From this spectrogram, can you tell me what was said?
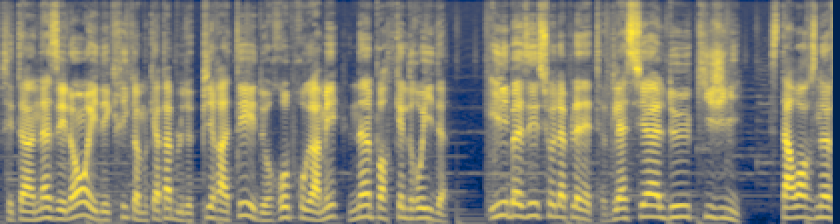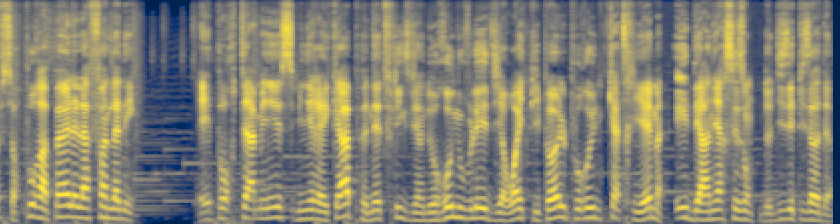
C'est un Azélan et décrit comme capable de pirater et de reprogrammer n'importe quel droïde. Il est basé sur la planète glaciale de Kijimi. Star Wars 9 sort pour rappel à la fin de l'année. Et pour terminer ce mini récap, Netflix vient de renouveler Dear White People pour une quatrième et dernière saison de 10 épisodes.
